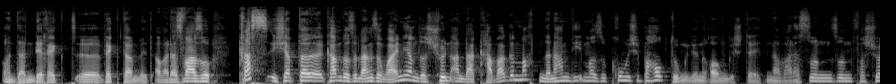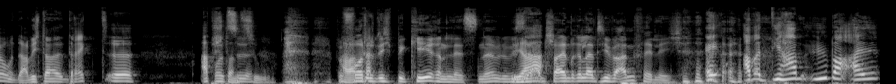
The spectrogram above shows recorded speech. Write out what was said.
Und dann direkt äh, weg damit. Aber das war so krass. Ich hab da kam da so langsam rein, die haben das schön undercover gemacht und dann haben die immer so komische Behauptungen in den Raum gestellt. Und da war das so ein so ein Verschwörung. Da habe ich da direkt äh, Abstand Wolltest zu. du- Bevor Aber du dich bekehren lässt, ne? Du bist ja, Ja. anscheinend relativ anfällig. Ey, aber die haben überall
